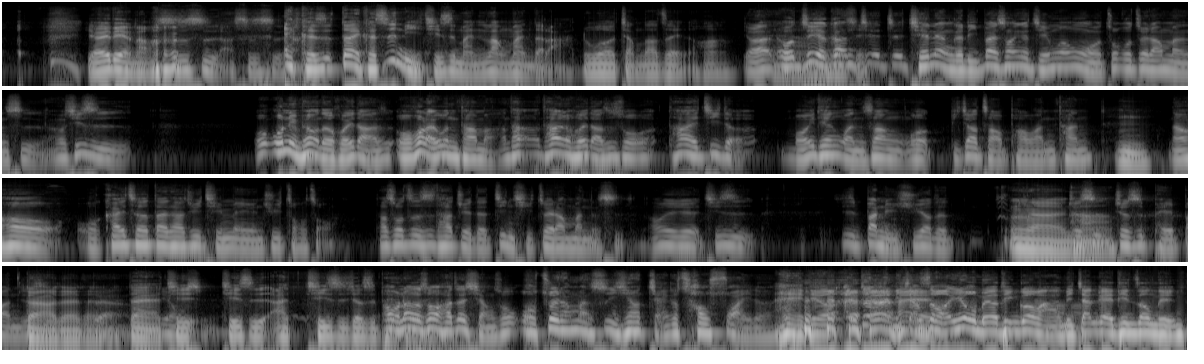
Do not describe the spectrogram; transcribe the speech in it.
有一点哦，是是啊，是是。哎，可是对，可是你其实蛮浪漫的啦。如果讲到这里的话，有了，我记得刚这这前两个礼拜上一个节目问我做过最浪漫的事，我其实我我女朋友的回答是，我后来问她嘛，她她的回答是说，她还记得某一天晚上我比较早跑完摊，嗯，然后我开车带她去勤美园区走走，她说这是她觉得近期最浪漫的事，然后我就觉得其实其实伴侣需要的。嗯，就是就是陪伴，对啊，对对对对，其其实啊，其实就是。我那个时候还在想说，哇，最浪漫的事情要讲一个超帅的。对，对，你讲什么？因为我没有听过嘛，你讲给听众听。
